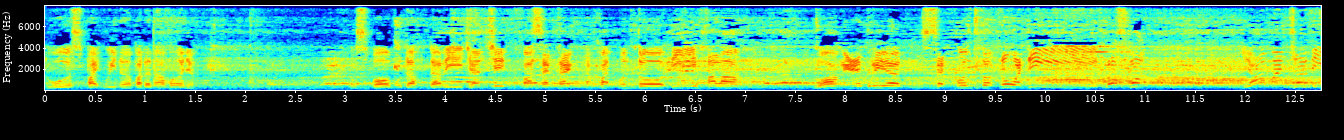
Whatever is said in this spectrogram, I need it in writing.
Dua spike winner pada namanya. First ball mudah dari Jancin. Fast attack dapat untuk dihalang. Wang Adrian set untuk Nuwadi. Cross court. Yang menjadi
